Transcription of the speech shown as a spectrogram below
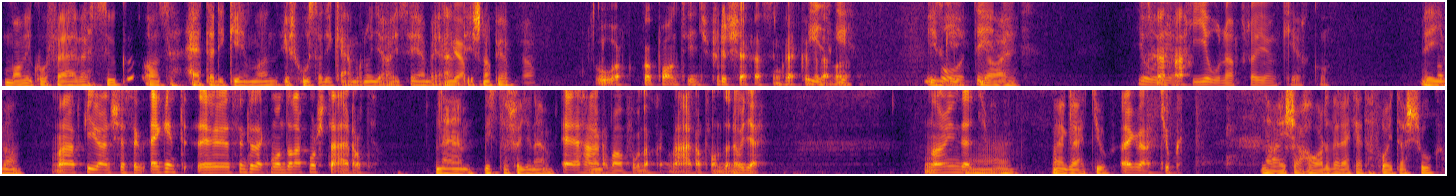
ma, amikor felvesszük, az hetedikén van, és huszadikán van ugye az ilyen bejelentés napja. Ú, akkor pont így frissek leszünk legközelebb. Izgi. Izgi. Ó, tényleg. Jaj, Jó ki, jó napra jön ki akkor. így van. Na, hát kíváncsi leszek. Egyébként szerintetek mondanak most árat? Nem, biztos, hogy nem. E3-ban fognak árat mondani, ugye? Na mindegy, Hát, Meglátjuk. meglátjuk. Na, és a hardvereket folytassuk.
